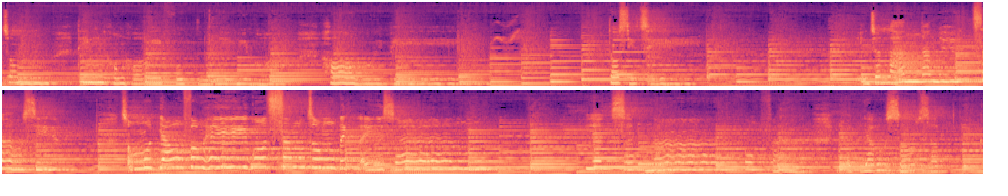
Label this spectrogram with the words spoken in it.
中，天空海阔，你与我可会变？多少次，迎着冷眼与嘲笑，从没有放弃过心中的理想。一刹那风化，若有所失的感，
